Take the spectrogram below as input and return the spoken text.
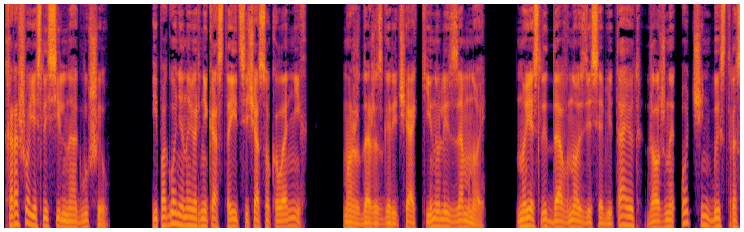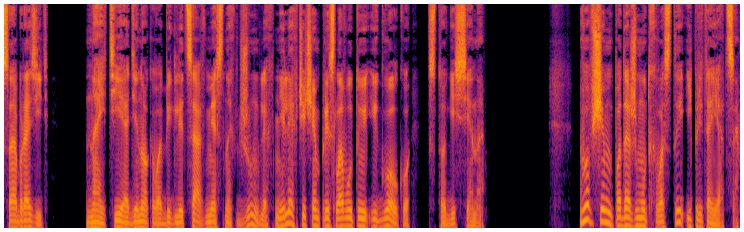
Хорошо, если сильно оглушил. И погоня наверняка стоит сейчас около них. Может, даже сгоряча кинулись за мной. Но если давно здесь обитают, должны очень быстро сообразить. Найти одинокого беглеца в местных джунглях не легче, чем пресловутую иголку в стоге сена. В общем, подожмут хвосты и притаятся.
